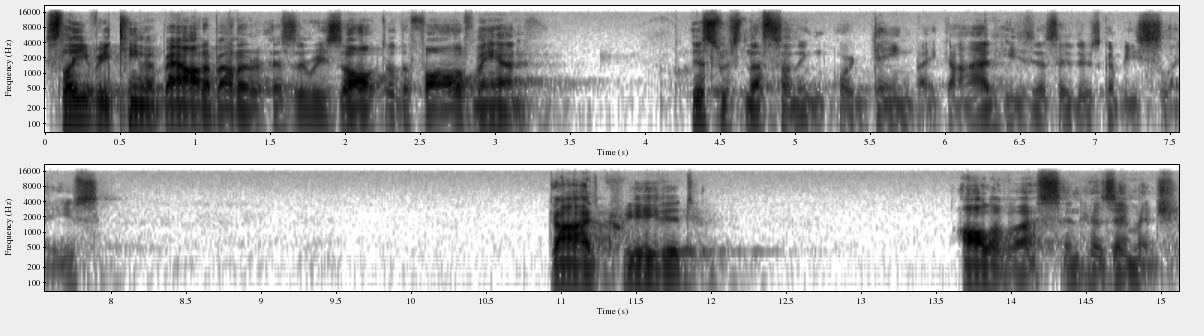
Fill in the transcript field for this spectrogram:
Slavery came about, about a, as a result of the fall of man. This was not something ordained by God. He didn't say there's going to be slaves. God created all of us in his image.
